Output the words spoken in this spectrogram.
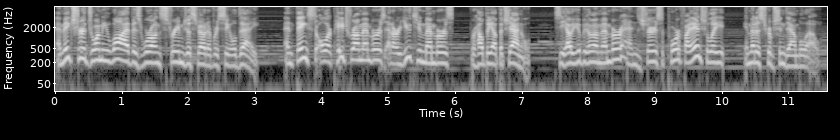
And make sure to join me live as we're on stream just about every single day. And thanks to all our Patreon members and our YouTube members for helping out the channel. See how you become a member and show your support financially in the description down below.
